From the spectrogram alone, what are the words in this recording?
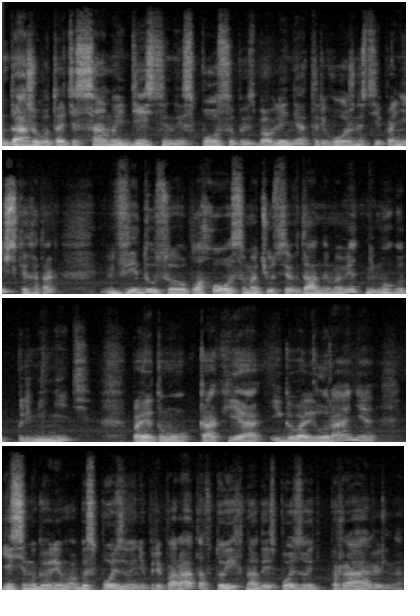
даже вот эти самые действенные способы избавления от тревожности и панических атак ввиду своего плохого самочувствия в данный момент не могут применить. Поэтому, как я и говорил ранее, если мы говорим об использовании препаратов, то их надо использовать правильно,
